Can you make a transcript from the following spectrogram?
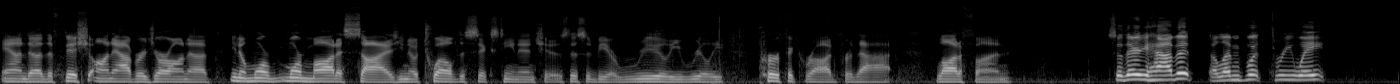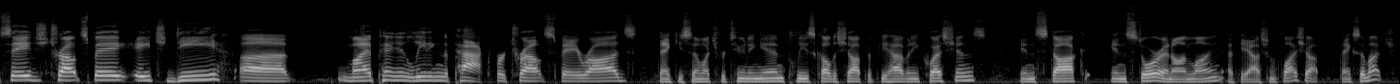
and uh, the fish on average are on a you know more more modest size you know 12 to 16 inches this would be a really really perfect rod for that. A lot of fun. So there you have it, 11 foot three weight Sage Trout Spey HD. Uh, my opinion, leading the pack for trout spey rods. Thank you so much for tuning in. Please call the shop if you have any questions. In stock, in store, and online at the Ashland Fly Shop. Thanks so much.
